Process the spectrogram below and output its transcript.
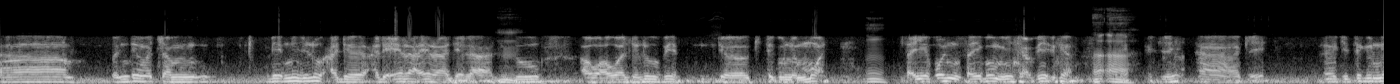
uh, benda macam vape ni dulu ada ada era-era dia lah dulu awal-awal dulu vape dia, kita guna mod Hmm. saya pun saya pun mengisap vape juga Ha-ha. okey ha okey Uh, kita guna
